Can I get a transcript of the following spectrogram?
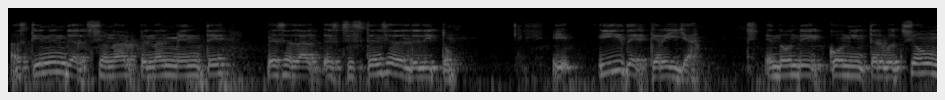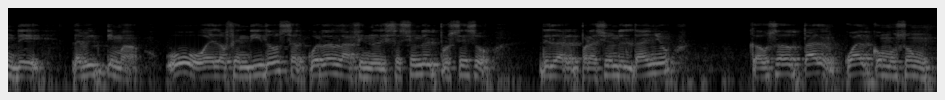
abstienen de accionar penalmente pese a la existencia del delito, y, y de querella, en donde con intervención de la víctima o el ofendido se acuerda la finalización del proceso de la reparación del daño causado tal cual como son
